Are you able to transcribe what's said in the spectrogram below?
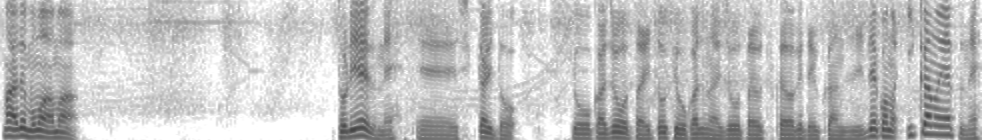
まあでもまあまあ、とりあえずね、えーしっかりと強化状態と強化じゃない状態を使い分けていく感じで、このイカのやつね、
